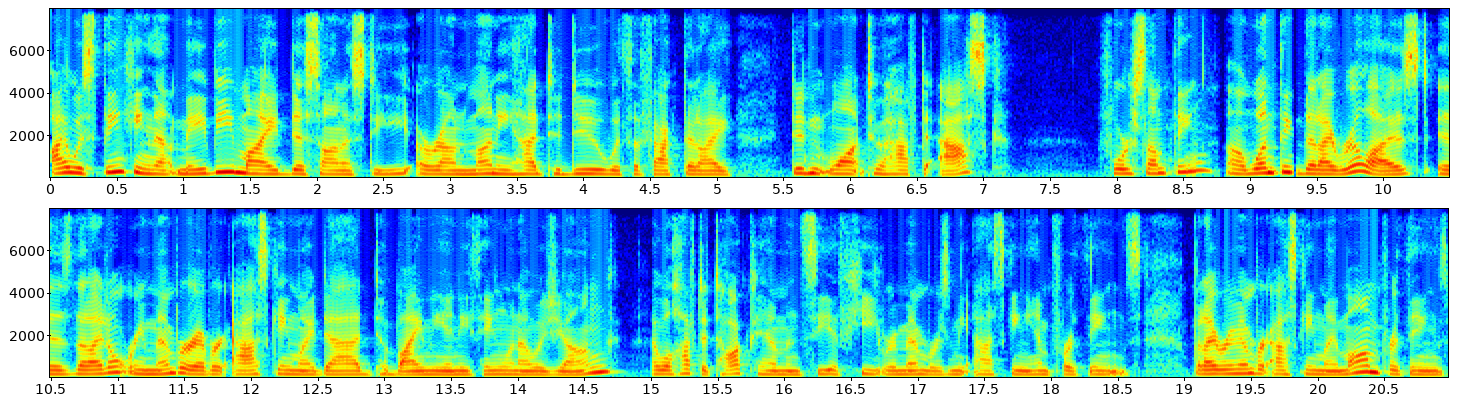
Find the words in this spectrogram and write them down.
I was thinking that maybe my dishonesty around money had to do with the fact that I didn't want to have to ask for something. Uh, one thing that I realized is that I don't remember ever asking my dad to buy me anything when I was young. I will have to talk to him and see if he remembers me asking him for things. But I remember asking my mom for things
